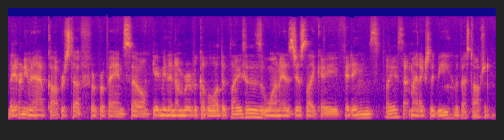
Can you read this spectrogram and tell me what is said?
they don't even have copper stuff for propane. So gave me the number of a couple other places. One is just like a fittings place that might actually be the best option.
